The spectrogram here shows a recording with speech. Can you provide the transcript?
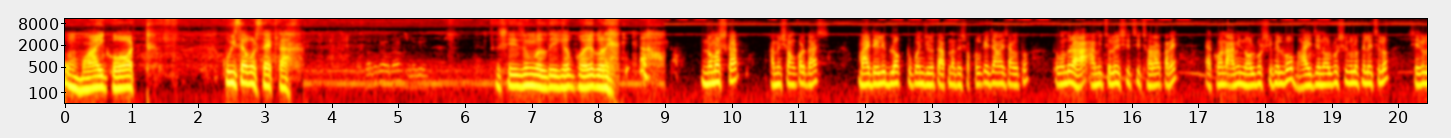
ও মাই গড। কুইসা পড়ছে একটা। সেই জঙ্গল দেখে ভয় করে। নমস্কার, আমি Shankar Das. My daily vlog two point জিরোতে আপনাদের সকলকে জানাই স্বাগত। তো বন্ধুরা, আমি চলে এসেছি ছড়ার পারে এখন আমি নলবর্ষি ফেলব। ভাই যে নলবর্ষিগুলো ফেলেছিল, সেগুলো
